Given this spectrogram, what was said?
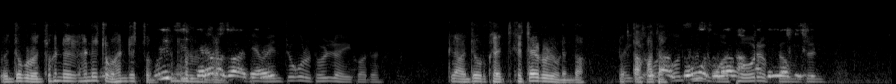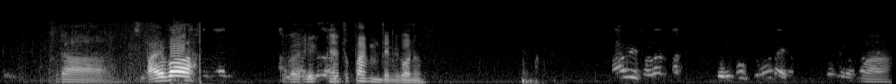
왼쪽으로, 왼쪽, 핸들, 핸들 좀, 핸들 좀. 핸들 돼. 그냥 왼쪽으로 돌려 이거를. 그냥 왼쪽으로 개, 개짜리 돌리면 된다. 아, 됐다, 가자. 컨트롤가 더 어렵다 무슨. 가자. 밟아. 이거, 이- 그냥 쭉 밟으면 됨, 이거는. 와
